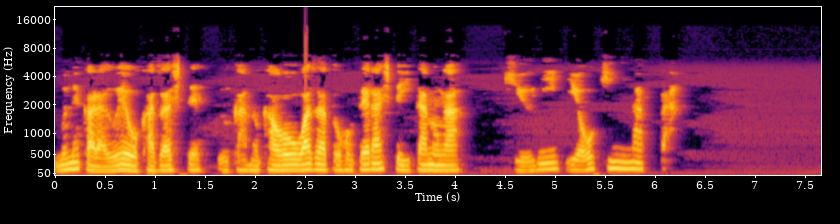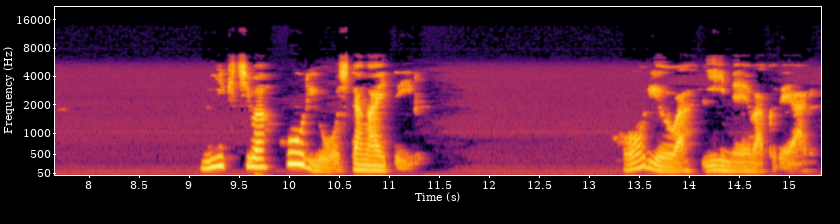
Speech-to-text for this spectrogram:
胸から上をかざして浮かぬ顔をわざとほてらしていたのが急に陽気になった。三重吉は法隆を従えている。法隆はいい迷惑である。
